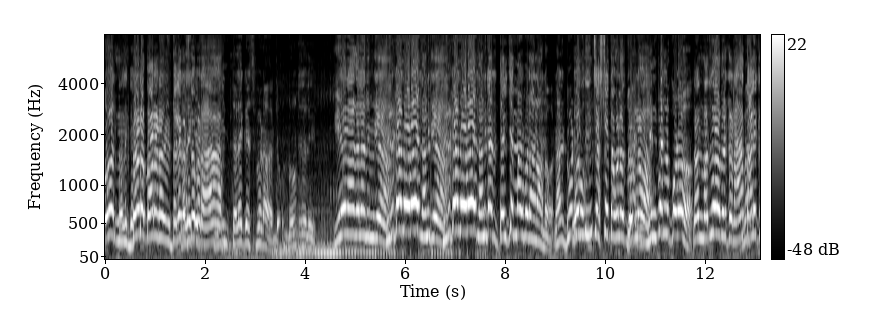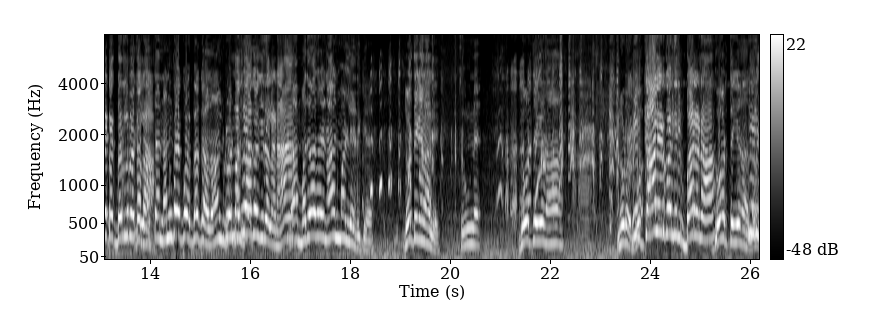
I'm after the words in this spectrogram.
ಡೋರ್ ಬೇಡ ಬಾರಣ ನೀನ್ ತಲೆ ಕೆಡಿಸ್ಕೋಬೇಡ. ತಲೆ ಕೆಡಿಸ್ಬೇಡ ಡೋರ್ ಹೇಳಿ ಏನಾಗಲ್ಲ ನಿಮ್ಗೆ? ತಿರ್ಗಾ ನೋಡ ನನ್ಗೆ ತಿರ್ಗಾ ನೋಡ ನನ್ಗೆ ಟೈಚನ್ ಮಾಡ್ಬೇಡ ನಾನು. ನಾನು ಒಂದ್ ಡ್ಯೂಟಿ ಇಂಚ್ ಅಷ್ಟೇ ತಗೊಳೋದ್ ಬೆರ್ಲು. ನಿನ್ ಬೆನ್ನು ಕೊಡು. ನನ್ ಮದ್ವೆ ಆಗ್ಬೇಕಣ್ಣ ತಾಳಿ ಕಟ್ಟಕ್ ಬೆರ್ಲು ಬೇಕಲ್ಲ. ನನ್ ಬೇಕು ಬೇಕಲ್ಲ ನಂಗೆ ನೀನ್ ಮದ್ವೆ ಆಗೋಗಿದಲ್ಲಣ್ಣ ಮದ್ವೆ ಮದುವೆ ಆದ್ರೆ ನಾನ್ ಮಾಡ್ಲಿ ಅದಕ್ಕೆ. ಡೋರ್ ತೆಗೋಣ ಅಲ್ಲಿ. ಸುಮ್ನೆ. ಡೋರ್ ತೆಗೋಣ ನೋಡು ನಿನ್ ಕಾಲ್ ಹಿಡ್ಕೊಂಡ್ ಇಲ್ಲಿ ಬಾರಣ ಡೋರ್ ತೆಗೋಣ ನಿನ್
